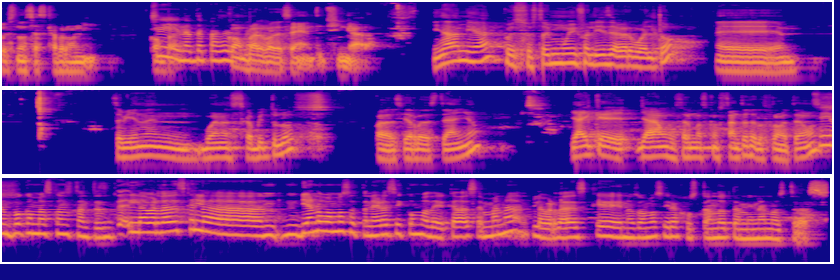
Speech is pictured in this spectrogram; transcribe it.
pues no seas cabrón y compra, sí, no te pases. compra algo decente, chingado. Y nada, amiga, pues estoy muy feliz de haber vuelto. Eh, se vienen buenos capítulos para el cierre de este año. Ya hay que, ya vamos a ser más constantes, se los prometemos. Sí, un poco más constantes. La verdad es que la, ya no vamos a tener así como de cada semana. La verdad es que nos vamos a ir ajustando también a nuestras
